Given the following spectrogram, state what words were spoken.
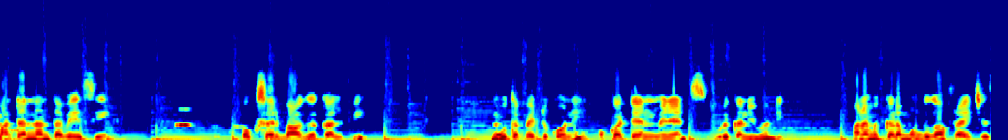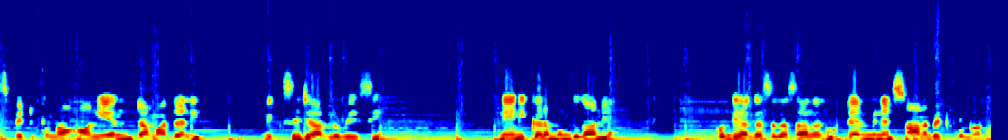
మటన్ అంతా వేసి ఒకసారి బాగా కలిపి మూత పెట్టుకొని ఒక టెన్ మినిట్స్ ఉడకనివ్వండి. మనం ఇక్కడ ముందుగా ఫ్రై చేసి పెట్టుకున్న ఆనియన్ టమాటాని మిక్సీ జార్లో వేసి నేను ఇక్కడ ముందుగానే కొద్దిగా గసగసాలను టెన్ మినిట్స్ నానబెట్టుకున్నాను.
